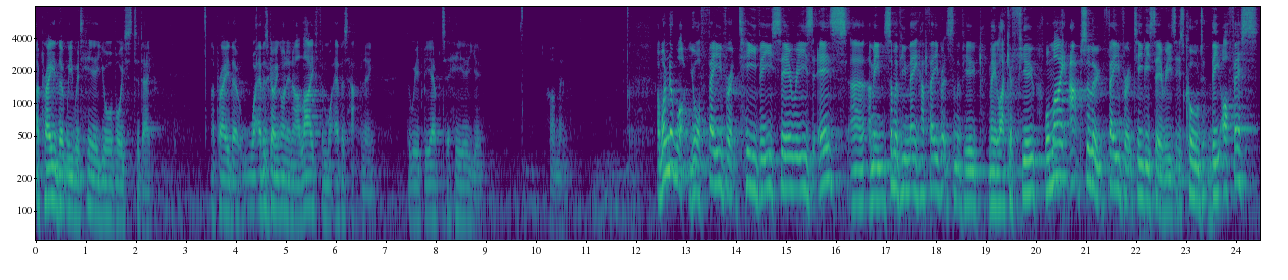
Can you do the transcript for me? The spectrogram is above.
I pray that we would hear your voice today. I pray that whatever's going on in our life and whatever's happening, that we'd be able to hear you. Amen. I wonder what your favourite TV series is. Uh, I mean, some of you may have favourites, some of you may like a few. Well, my absolute favourite TV series is called The Office.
